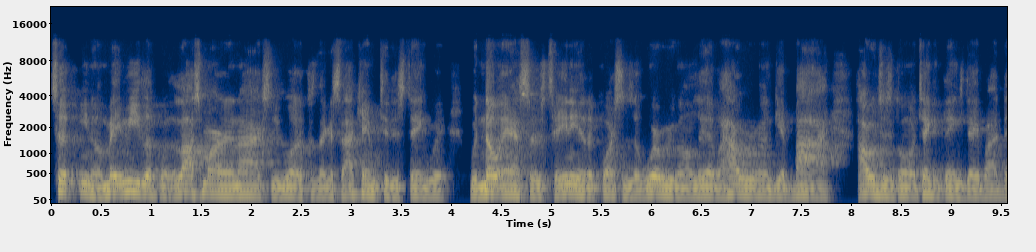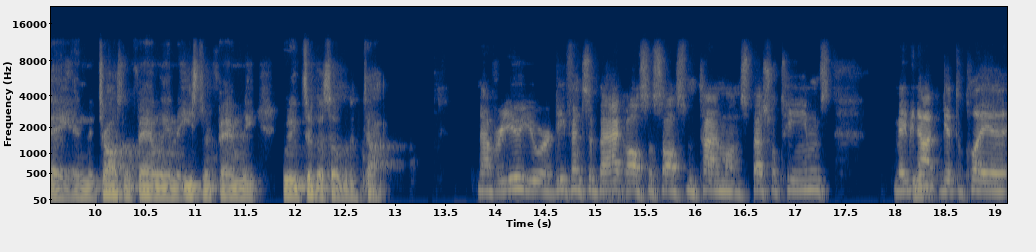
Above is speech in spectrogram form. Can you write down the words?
took, you know, made me look a lot smarter than I actually was. Cause like I said, I came to this thing with, with no answers to any of the questions of where we were going to live or how we were going to get by. I was just going, taking things day by day. And the Charleston family and the Eastern family really took us over the top. Now, for you, you were a defensive back, also saw some time on special teams. Maybe not get to play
